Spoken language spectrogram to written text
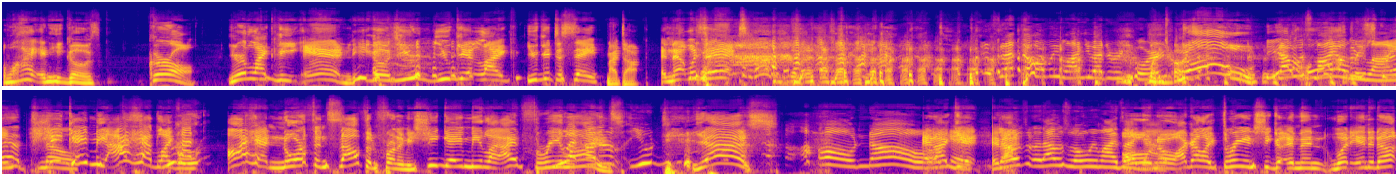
"Why?" And he goes, "Girl." You're like the end. He goes, you you get like you get to say my doc, and that was it. Is that the only line you had to record? no, That was my only line. script. She No. gave me. I had like. You had- r- I had north and south in front of me. She gave me like I had three You had lines. other- you did. yes. Oh no! And I get- and that I- was that was the only lines I Oh got. no! I got like three, and she go. And then what ended up?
